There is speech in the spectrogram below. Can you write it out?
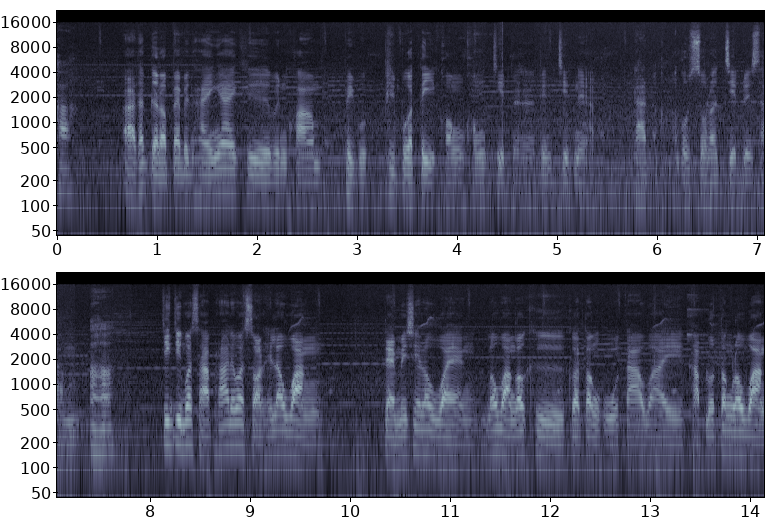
คะอ่าถ้าเกิดเราแปลเป็นไทยง่ายคือเป็นความผิดผิดปกติของของจิตนะฮะเป็นจิตเนี่ยด้านอกุศลจิตด้วยซ้ำอ่าฮะจริง ๆ ภาษาพระเรียกว่าสอนให้ระวัง แต่ไม่ใช่ระแวง ระวังก็คือก็ต้องหูตาไว ขับรถต้องระวัง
